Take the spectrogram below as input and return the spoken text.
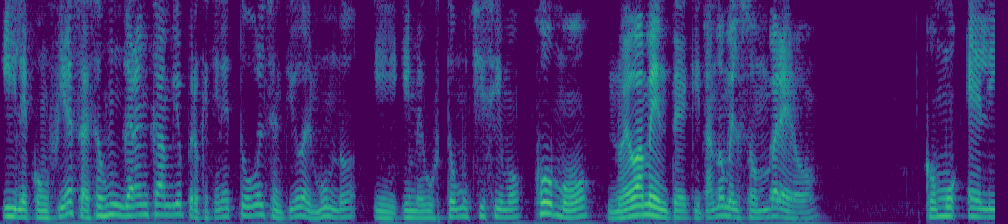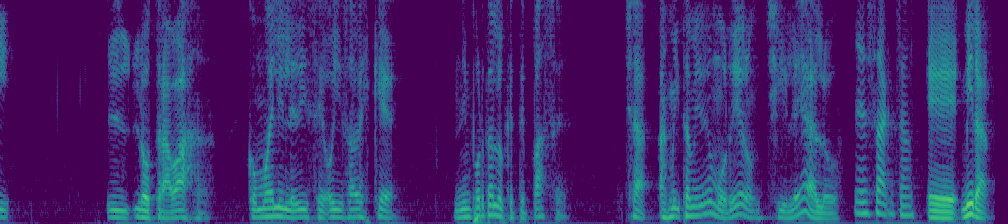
Y le confiesa, ese es un gran cambio, pero que tiene todo el sentido del mundo. Y, y me gustó muchísimo cómo, nuevamente, quitándome el sombrero, cómo Eli lo trabaja. Cómo Eli le dice, oye, ¿sabes qué? No importa lo que te pase. Cha, a mí también me mordieron, chiléalo. Exacto. Eh, mira,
